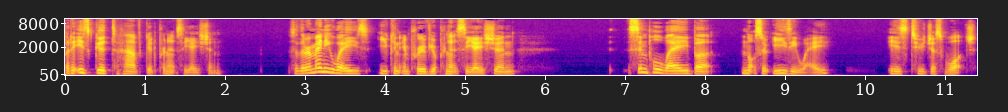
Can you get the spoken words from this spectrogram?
but it is good to have good pronunciation. So, there are many ways you can improve your pronunciation. Simple way, but not so easy way is to just watch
